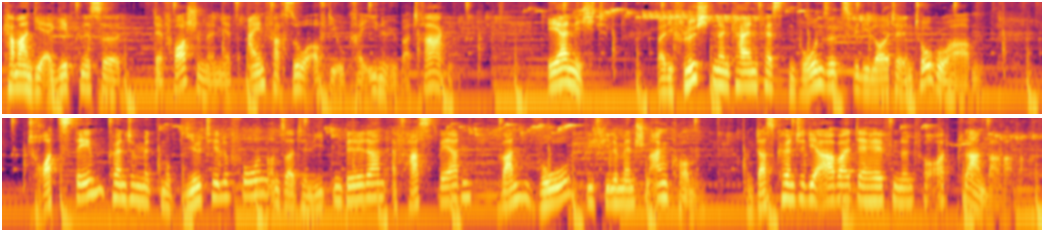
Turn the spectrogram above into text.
Kann man die Ergebnisse der Forschenden jetzt einfach so auf die Ukraine übertragen? Eher nicht, weil die Flüchtenden keinen festen Wohnsitz wie die Leute in Togo haben Trotzdem könnte mit Mobiltelefon und Satellitenbildern erfasst werden, wann, wo, wie viele Menschen ankommen. Und das könnte die Arbeit der Helfenden vor Ort planbarer machen.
